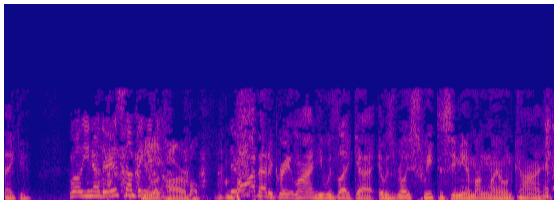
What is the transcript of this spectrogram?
Thank you. Well, you know, there is something... You look it- horrible. There Bob had a great line. He was like, uh, it was really sweet to see me among my own kind.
